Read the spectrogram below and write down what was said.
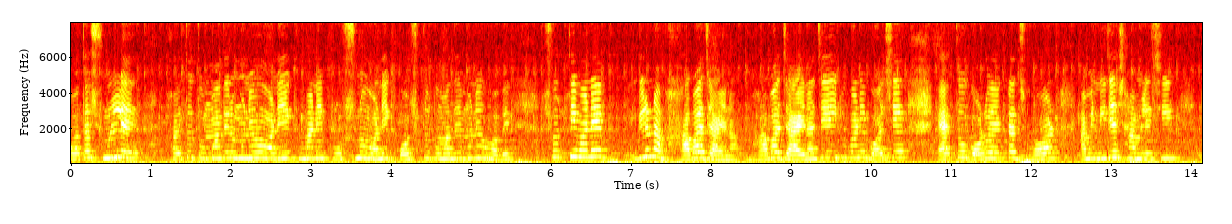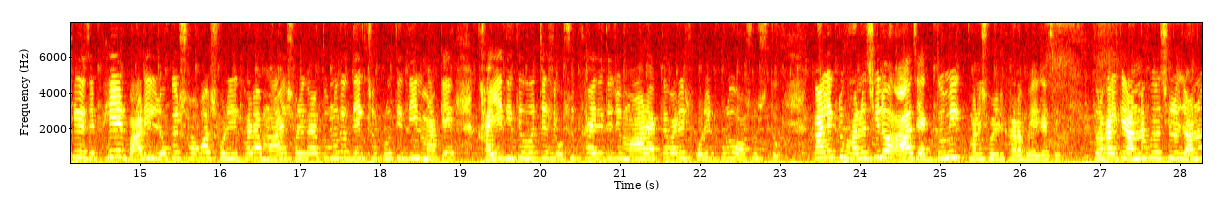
কথা শুনলে হয়তো তোমাদের মনেও অনেক মানে প্রশ্ন, অনেক কষ্ট তোমাদের মনেও হবে। সত্যি মানে এগুলো না ভাবা যায় না, ভাবা যায় না যে এইটুখানি বয়সে এত বড় একটা ঝড় আমি নিজে সামলেছি, ঠিক আছে? ফের বাড়ির লোকের, সবার শরীর খারাপ, মায়ের শরীর খারাপ, তোমরা তো দেখছ প্রতিদিন মাকে খাইয়ে দিতে হচ্ছে ওষুধ খাইয়ে দিতে হচ্ছে, মার একেবারে শরীর পুরো অসুস্থ। কাল একটু ভালো ছিল, আজ একদমই মানে শরীর খারাপ হয়ে গেছে। তো কালকে রান্না করেছিল জানো?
